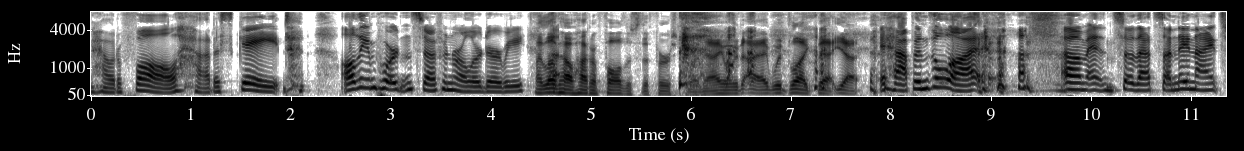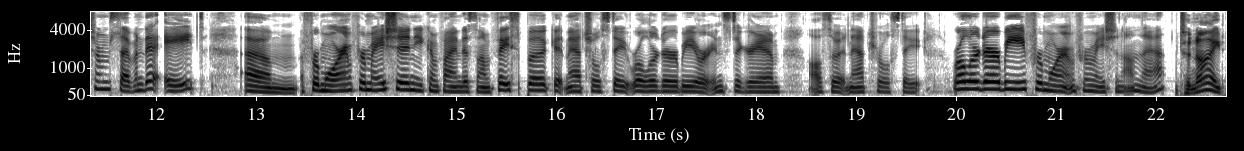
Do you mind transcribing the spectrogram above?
how to fall, how to skate, all the important stuff in roller derby. I love how How to Fall is the first one. I would, I would like that. Yeah. It happens a lot. um, and so that's Sunday nights from 7 to 8. Um, for more information, you can find us on Facebook at Natural State Roller Derby or Instagram, also at Natural State Roller Derby for more information on that. Tonight,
